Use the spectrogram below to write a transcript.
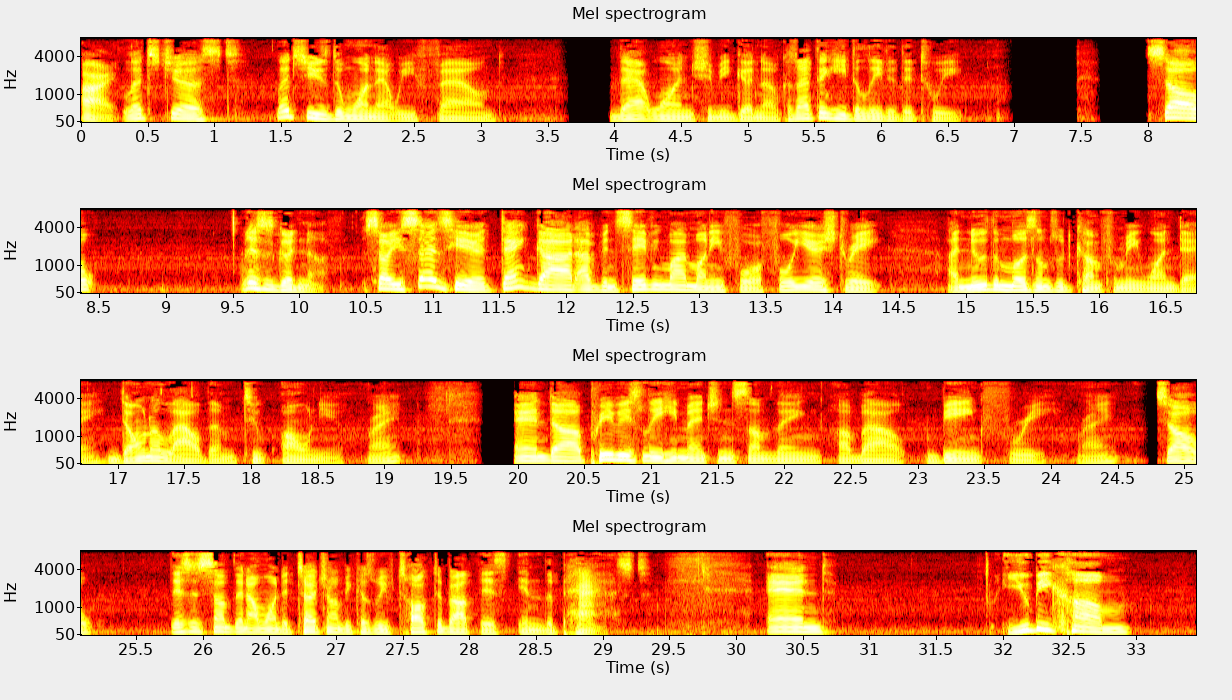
all right, let's just let's use the one that we found. That one should be good enough because I think he deleted the tweet. So this is good enough. So he says here, thank God I've been saving my money for a full year straight. I knew the Muslims would come for me one day. Don't allow them to own you, right? And uh, previously he mentioned something about being free, right? So this is something I wanted to touch on because we've talked about this in the past. and you become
